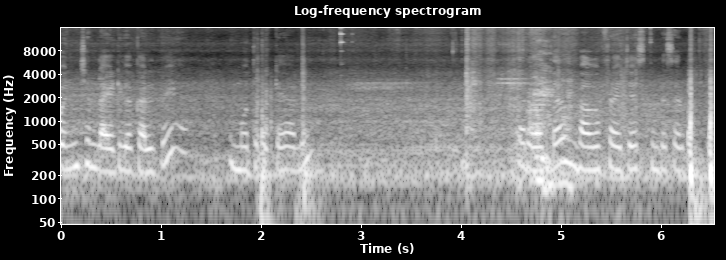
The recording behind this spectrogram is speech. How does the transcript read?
కొంచెం లైట్గా కలిపి మూత పెట్టేయాలి. తర్వాత బాగా ఫ్రై చేసుకుంటే సరిపోతుంది.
